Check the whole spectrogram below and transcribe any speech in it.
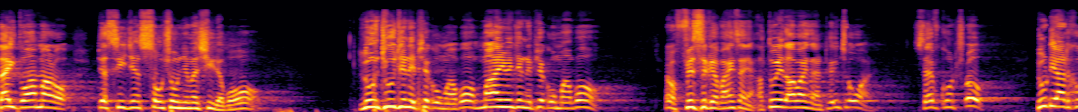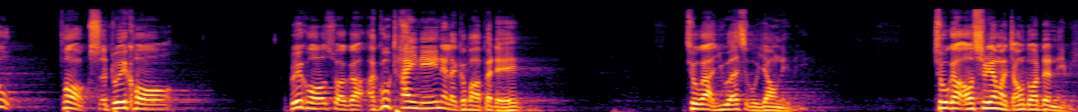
လိုက်သွားမှတော့ပျက်စီးခြင်းဆုံးရှုံးခြင်းမရှိတယ်ပေါ့လွန်ကျူးခြင်းတွေဖြစ်ကုန်မှာပေါ့မှားယွင်းခြင်းတွေဖြစ်ကုန်မှာပေါ့အဲ့တော့ physical ဘိုင်းဆိုင်ရာအသွေးသားဘိုင်းဆိုင်ရာထိန်းချုပ်ရတယ် self control ဒုတိယတစ်ခု thoughts အတွေးခေါ်အတွေးခေါ်ဆိုတာကအခုထိုင်နေနေလည်းကဘာပတ်တယ်ချို့က US ကိုရောက်နေပြီချို့က Australia မှာကျောင်းသွားတက်နေပြီ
